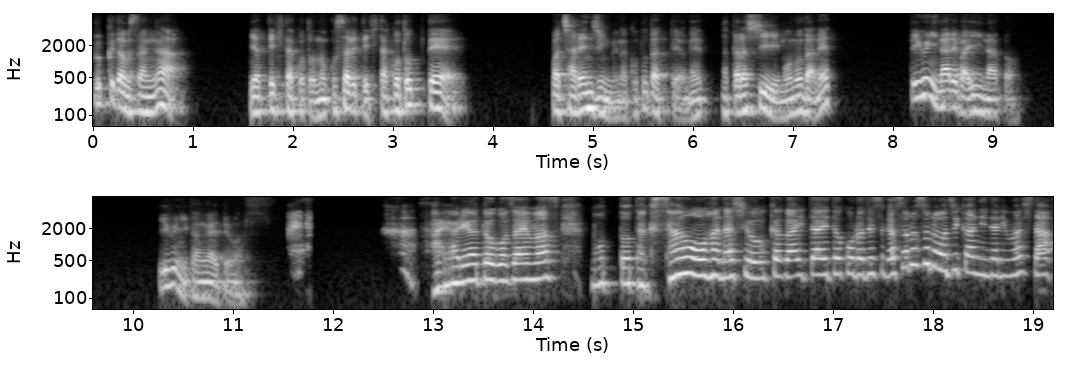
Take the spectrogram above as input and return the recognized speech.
ブックダムさんがやってきたこと、残されてきたことって、まあ、チャレンジングなことだったよね。新しいものだね。っていうふうになればいいな、というふうに考えてます。はい、ありがとうございます。もっとたくさんお話を伺いたいところですが、そろそろお時間になりました。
